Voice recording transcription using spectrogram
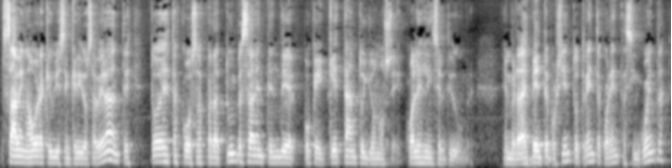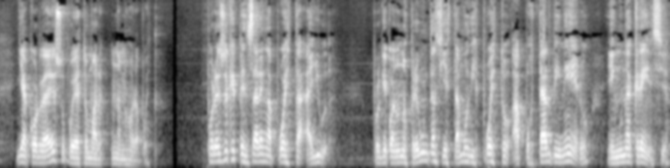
saben ahora que hubiesen querido saber antes, todas estas cosas para tú empezar a entender, ok, ¿qué tanto yo no sé? ¿Cuál es la incertidumbre? ¿En verdad es 20%, 30, 40, 50? Y acorde a eso puedes tomar una mejor apuesta. Por eso es que pensar en apuesta ayuda. Porque cuando nos preguntan si estamos dispuestos a apostar dinero en una creencia,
